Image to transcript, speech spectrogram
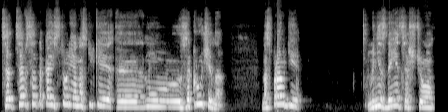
Це, це все така історія наскільки е, ну, закручена. Насправді, мені здається, що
